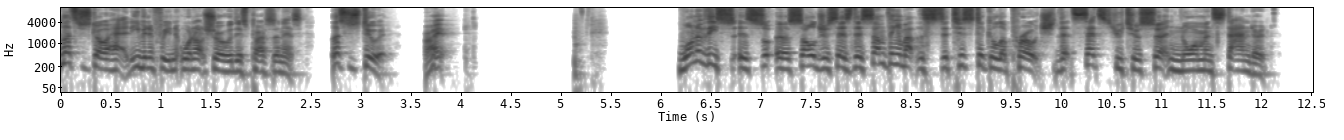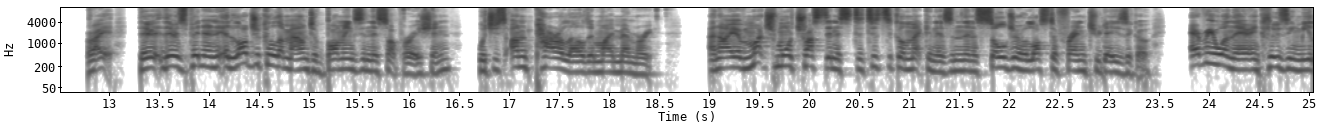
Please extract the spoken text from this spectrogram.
let's just go ahead, even if we, we're not sure who this person is. Let's just do it, right? One of these uh, uh, soldiers says there's something about the statistical approach that sets you to a certain norm and standard, right? There, there's been an illogical amount of bombings in this operation, which is unparalleled in my memory. And I have much more trust in a statistical mechanism than a soldier who lost a friend two days ago. Everyone there, including me,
